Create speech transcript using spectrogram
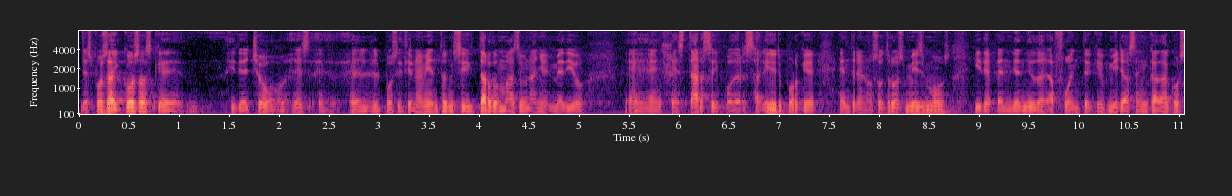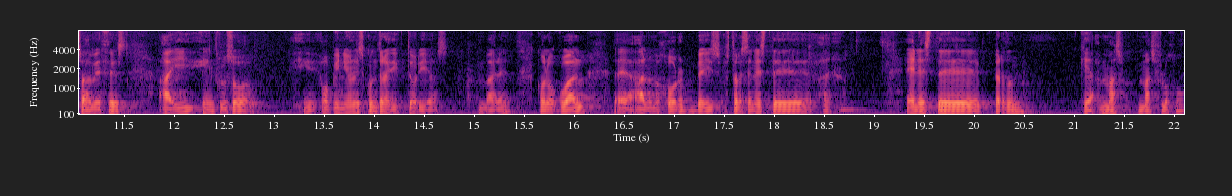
Después hay cosas que, y de hecho es, eh, el, posicionamiento en sí tardó más de un año y medio eh, en gestarse y poder salir, porque entre nosotros mismos y dependiendo de la fuente que miras en cada cosa, a veces hay incluso eh, opiniones contradictorias. ¿vale? Con lo cual, a lo mejor veis, ostras, en este, en este perdón, que más, más flojo.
